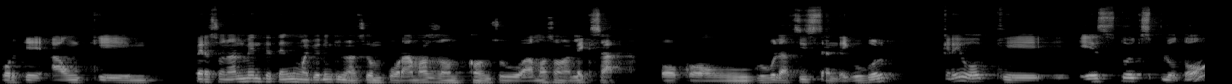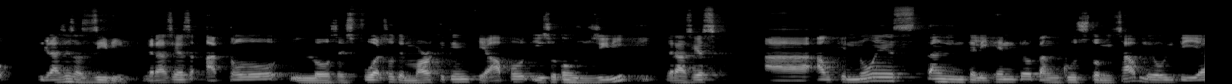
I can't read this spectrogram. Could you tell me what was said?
porque aunque personalmente tengo mayor inclinación por Amazon con su Amazon Alexa o con Google Assistant de Google, creo que esto explotó gracias a Siri, gracias a todos los esfuerzos de marketing que Apple hizo con su Siri, gracias a, aunque no es tan inteligente o tan customizable hoy día,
